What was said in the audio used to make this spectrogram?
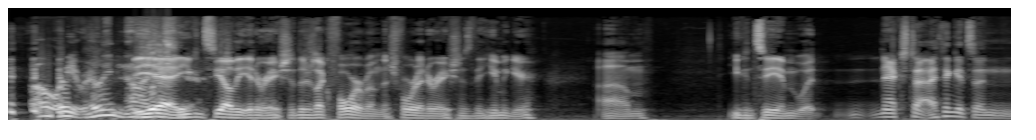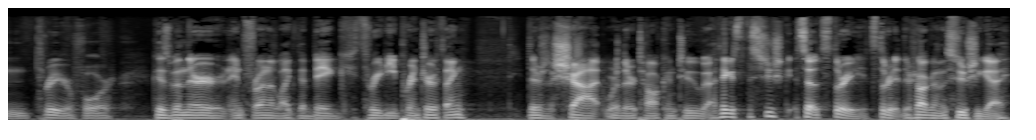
oh wait, really? No. Yeah, you can see all the iterations. There's like four of them. There's four iterations of the Humagear. Um, you can see him. What next time? I think it's in three or four because when they're in front of like the big 3D printer thing, there's a shot where they're talking to. I think it's the sushi. So it's three. It's three. They're talking to the sushi guy.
